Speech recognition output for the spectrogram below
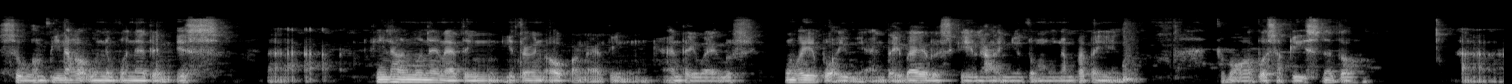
So, ang pinakauna po natin is uh, kailangan muna natin i-turn off ang ating antivirus. Kung kayo po ay may antivirus, kailangan nyo ito munang patayin. Kumaka po sa case na to, uh,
